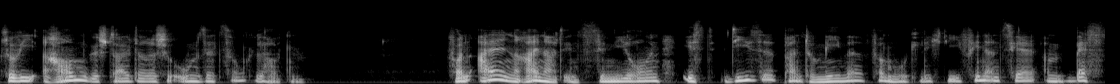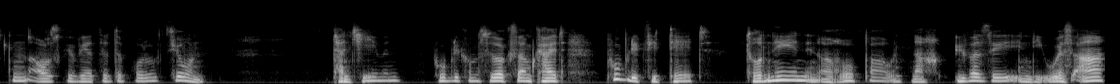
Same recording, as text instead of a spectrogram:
sowie raumgestalterische Umsetzung lauten. Von allen Reinhardt-Inszenierungen ist diese Pantomime vermutlich die finanziell am besten ausgewertete Produktion. Tantiemen, Publikumswirksamkeit, Publizität, Tourneen in Europa und nach Übersee in die USA,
